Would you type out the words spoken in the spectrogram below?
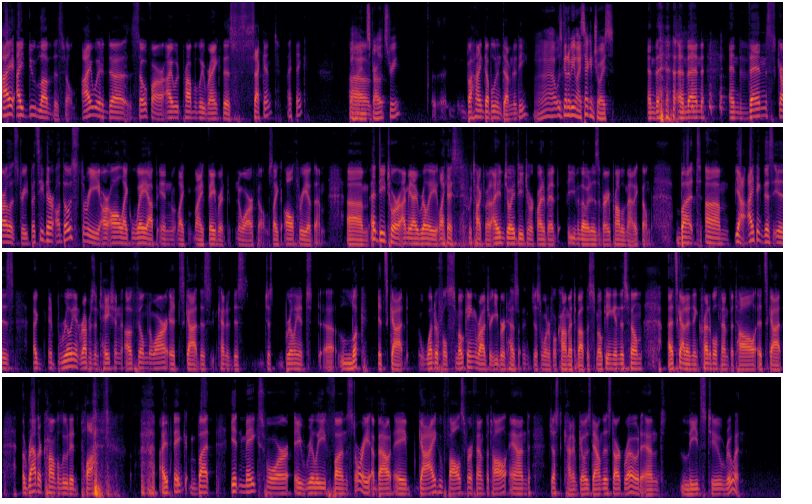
I I do love this film. I would uh, so far I would probably rank this second, I think. Behind Uh, Scarlet Street? behind Double Indemnity. Uh, it was going to be my second choice. And then and then and then Scarlet Street. But see, there those three are all like way up in like my favorite noir films, like all three of them. Um, and Detour, I mean, I really like I we talked about. It, I enjoy Detour quite a bit, even though it is a very problematic film. But um, yeah, I think this is a, a brilliant representation of film noir. It's got this kind of this just brilliant uh, look. It's got wonderful smoking. Roger Ebert has just a wonderful comment about the smoking in this film. It's got an incredible femme fatale. It's got a rather convoluted plot, I think, but it makes for a really fun story about a guy who falls for a femme fatale and just kind of goes down this dark road and leads to ruin.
